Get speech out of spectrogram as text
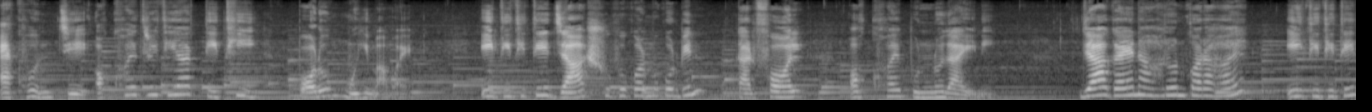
এখন যে অক্ষয় তৃতীয়া তিথি পরম মহিমাময়। এই তিথিতে যা শুভকর্ম করবেন, তার ফল অক্ষয় পুণ্যদায়িনী যা জ্ঞান আহরণ করা হয়, এই তিথিতে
